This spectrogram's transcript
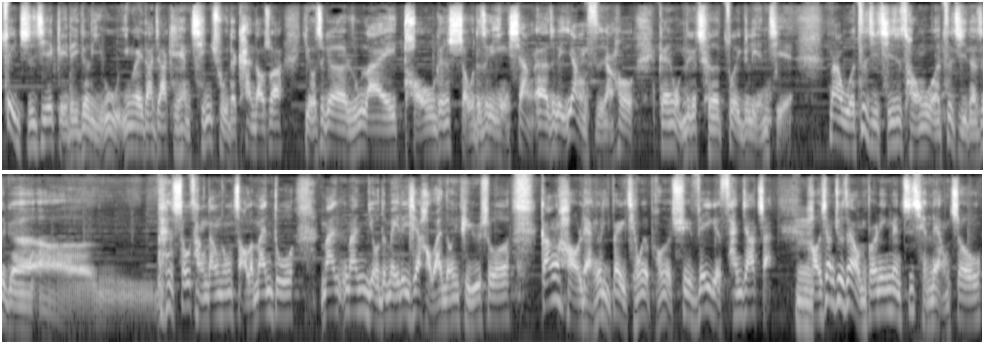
最直接给的一个礼物，因为大家可以很清楚的看到。说有这个如来头跟手的这个影像，呃，这个样子，然后跟我们这个车做一个连接。那我自己其实从我自己的这个呃收藏当中找了蛮多、蛮蛮有的没的一些好玩的东西。比如说，刚好两个礼拜以前，我有朋友去 Vegas 参加展，好像就在我们 Burning Man 之前两周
